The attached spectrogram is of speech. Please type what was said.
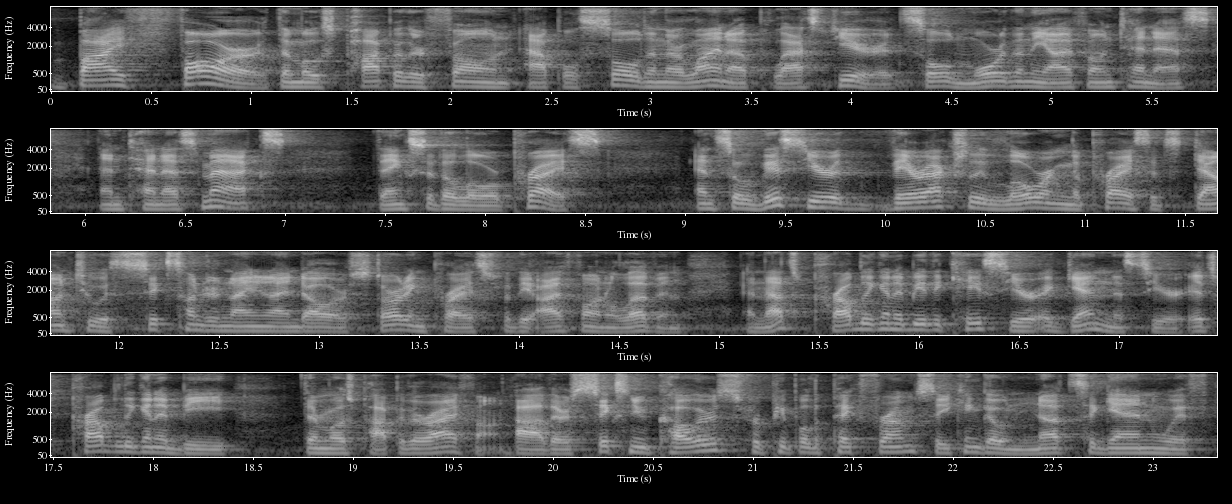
by far the most popular phone Apple sold in their lineup last year. It sold more than the iPhone 10s and 10s Max thanks to the lower price. And so this year, they're actually lowering the price. It's down to a $699 starting price for the iPhone 11. And that's probably going to be the case here again this year. It's probably going to be their most popular iPhone. Uh, there's six new colors for people to pick from, so you can go nuts again with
